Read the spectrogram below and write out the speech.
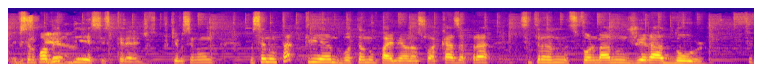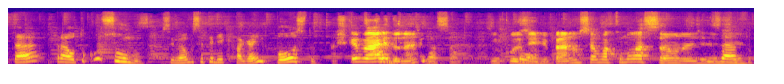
Ele você expira. não pode vender esses créditos, porque você não você não está criando, botando um painel na sua casa para se transformar num gerador. Você está para autoconsumo. Senão você teria que pagar imposto. Acho que é válido, né? Inclusive, para não ser uma acumulação né, de energia. Exato.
